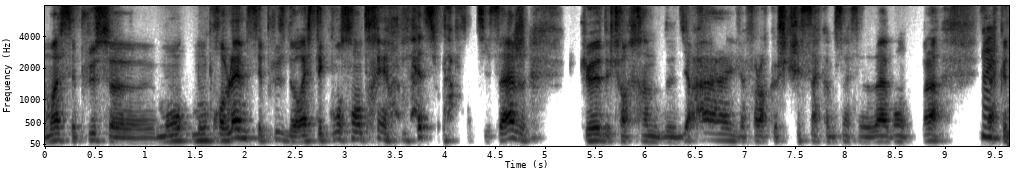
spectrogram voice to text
moi, c'est plus euh, mon, problème, c'est plus de rester concentré sur l'apprentissage que je suis en train de dire ah, il va falloir que je crée ça comme ça. ça, Bon, voilà. C'est-à-dire que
